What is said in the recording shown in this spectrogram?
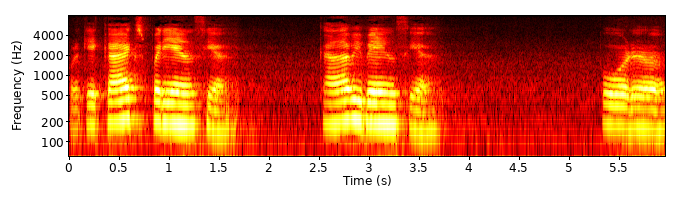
porque cada experiencia, cada vivencia, por eh,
